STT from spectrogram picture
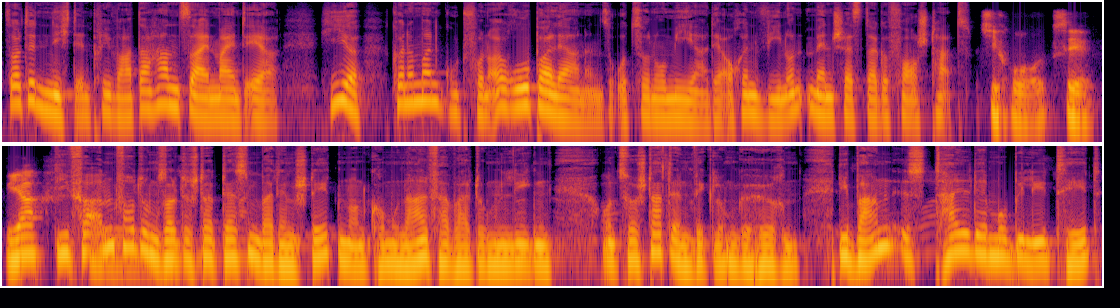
sollte nicht in privater Hand sein, meint er. Hier könne man gut von Europa lernen, so Ozonomia, der auch in Wien und Manchester geforscht hat. Die Verantwortung sollte stattdessen bei den Städten und Kommunalverwaltungen liegen und zur Stadtentwicklung gehören. Die Bahn ist Teil der Mobilität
